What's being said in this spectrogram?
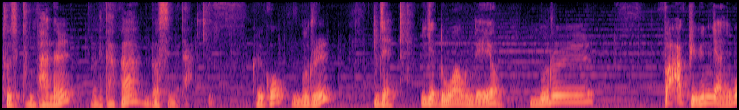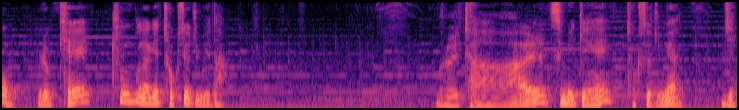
두 스푼 반을 여기다가 넣습니다. 그리고 물을 이제 이게 노하우인데요. 물을 빡 비비는 게 아니고 이렇게 충분하게 적셔줍니다. 물을 잘 스미게 적셔주면 이제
